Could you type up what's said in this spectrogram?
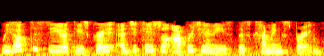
We hope to see you at these great educational opportunities this coming spring.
